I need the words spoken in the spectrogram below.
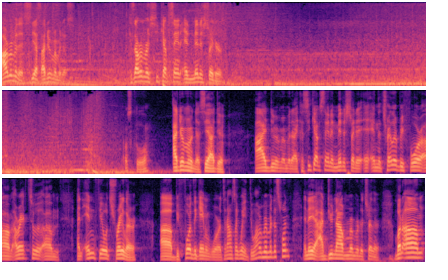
I remember this. Yes, I do remember this. Because I remember she kept saying administrator. That was cool. I do remember this. Yeah, I do. I do remember that because she kept saying administrator in, the trailer before. Um, I reacted to um an Endfield trailer uh before the Game Awards, and I was like, wait, do I remember this one? And yeah, I do now remember the trailer. But um,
